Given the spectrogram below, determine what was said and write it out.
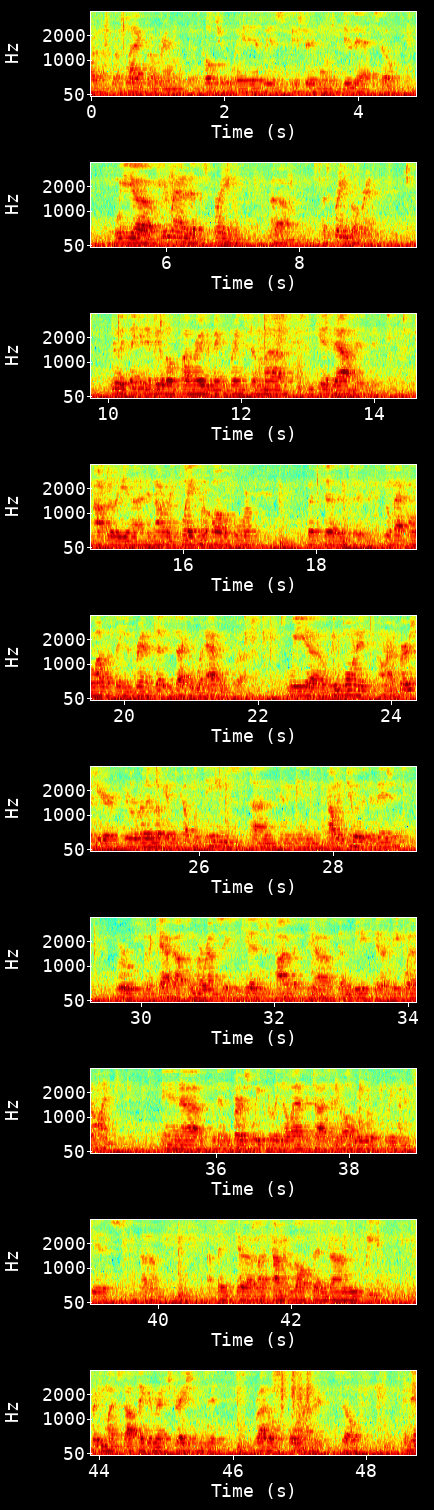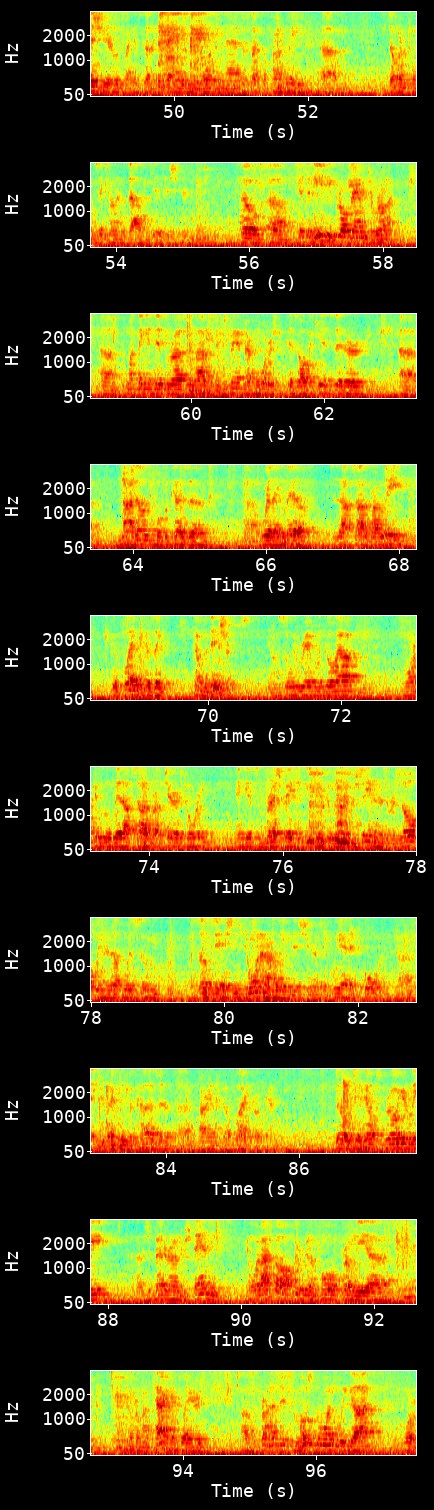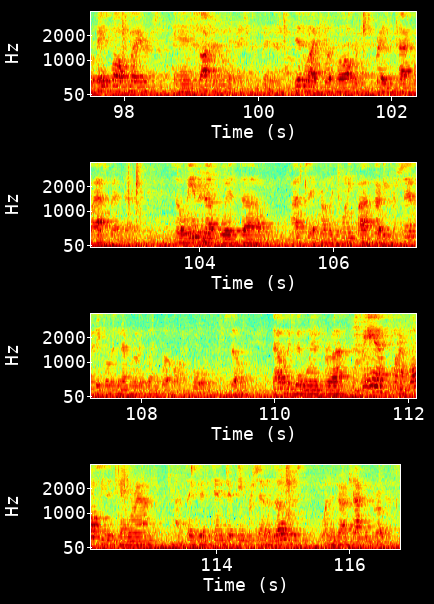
tackle program a- flag program, the culture the way it is, we just, we just didn't want to do that, so. We, uh, we ran it as a spring, um, a spring program. Really thinking it'd be a little fundraiser, maybe bring some, uh, some kids out that, that not really, uh, had not really played football before. But, uh, to go back on a lot of the things that Brandon said, it's exactly what happened for us. We, uh, we wanted, on our first year, we were really looking at a couple of teams, um, in, in probably two of the divisions. We were gonna cap out somewhere around sixty kids, just pilot, see how it's gonna be, get our feet wet on it. And, uh, within the first week, really no advertising at all, we were over three hundred kids. Um, I think, uh, by the time it was all said and done, we, we pretty much stopped taking registrations at right over four hundred. So, and this year, it looks like it's gonna expand even more than that, It looks like we're probably, uh, somewhere between six hundred and thousand kids this year. So, um, it's an easy program to run. Um, one thing it did for us, it allowed us to expand our borders, because all the kids that are, uh, not eligible because of, uh, where they live, which is outside of our league, could play because they come with insurance. You know, so we were able to go out and market a little bit outside of our territory and get some fresh faces and kids that we've never seen, and as a result, we ended up with some associations joining our league this year. I think we added four, uh, I think directly because of, uh, our NFL flag program. So it helps grow your league, uh, better understanding. And what I thought we were gonna pull from the, uh, from our tackle players, I was surprised that most of the ones we got were baseball players and soccer players. that Didn't like football, were just afraid of the tackle aspect of it. So we ended up with, uh, I'd say probably 25, 30 percent of people that never really played football before. So that was a good win for us. And when our fall season came around, I'd say good 10, 15 percent of those went into our tackle program.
